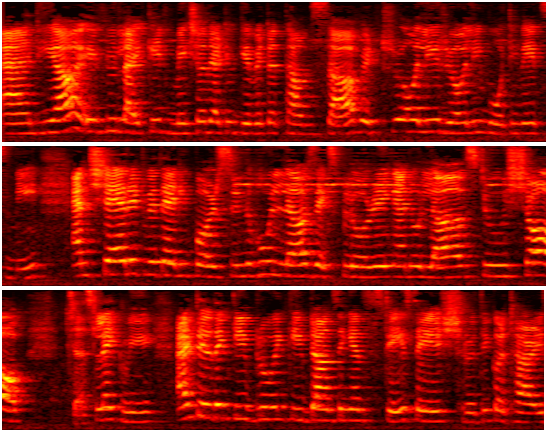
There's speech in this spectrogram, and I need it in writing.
And yeah, if you like it, make sure that you give it a thumbs up. It really, really motivates me. And share it with any person who loves exploring and who loves to shop just like me. Until then, keep brewing, keep dancing, and stay safe. Shruti Kothari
